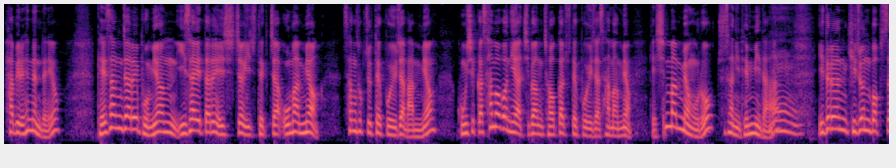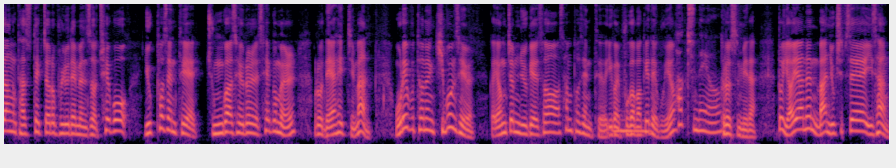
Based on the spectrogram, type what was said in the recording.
합의를 했는데요. 대상자를 보면 이사에 따른 일시적 2주택자 5만 명, 상속주택 보유자 1만 명, 공시가 3억 원 이하 지방 저가 주택 보유자 4만 명, 10만 명으로 추산이 됩니다. 네. 이들은 기존 법상 다주택자로 분류되면서 최고 6%의 중과세율을 세금으로 내야 했지만 올해부터는 기본세율 그러니까 0.6에서 3% 이걸 음, 부과받게 되고요. 확 주네요. 그렇습니다. 또 여야는 만 60세 이상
